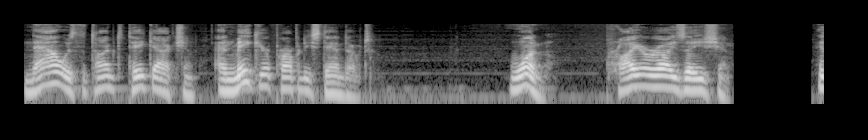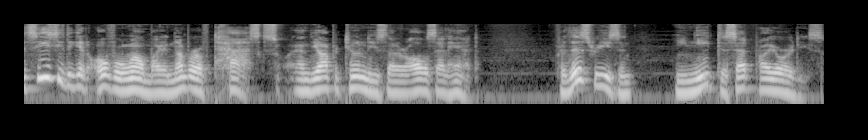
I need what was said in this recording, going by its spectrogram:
Now is the time to take action and make your property stand out. 1 prioritization. It's easy to get overwhelmed by a number of tasks and the opportunities that are always at hand. For this reason, you need to set priorities.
